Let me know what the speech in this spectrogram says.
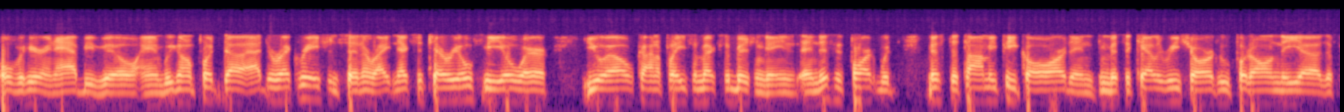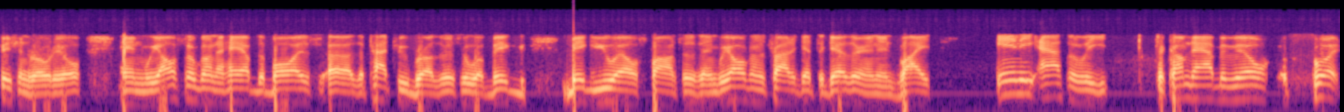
over here in Abbeville, and we're going to put uh, at the recreation center right next to Terrio Field where UL kind of plays some exhibition games. And this is part with Mr. Tommy Picard and Mr. Kelly Richard who put on the uh, the fishing rodeo, and we also going to have the boys, uh, the Patu brothers, who are big big UL sponsors, and we're all going to try to get together and invite any athlete to come to Abbeville. Foot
